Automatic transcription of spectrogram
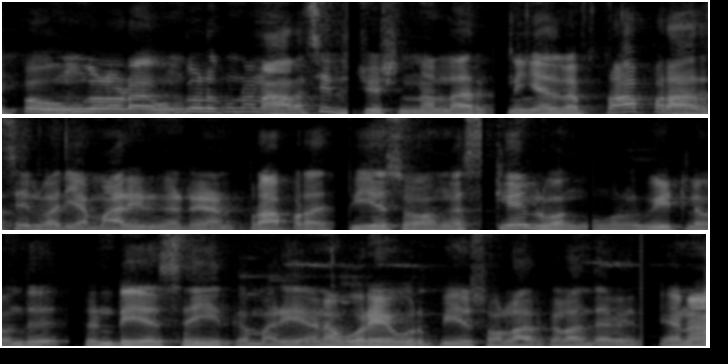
இப்போ உங்களோட உங்களுக்குண்டான அரசியல் சுச்சுவேஷன் நல்லா இருக்கு. நீங்கள் அதில் ப்ராப்பர் அரசியல்வாதியாக மாறிடுங்க ப்ராப்பராக பிஎஸ்ஓ வாங்க ஸ்கேல் வாங்க. உங்கள் வீட்டில் வந்து ரெண்டு எஸ்ஐ இருக்க மாதிரி ஏன்னா ஒரே ஒரு பிஎஸ்ஓலாம் இருக்கலாம் தேவையில்லை. ஏன்னா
